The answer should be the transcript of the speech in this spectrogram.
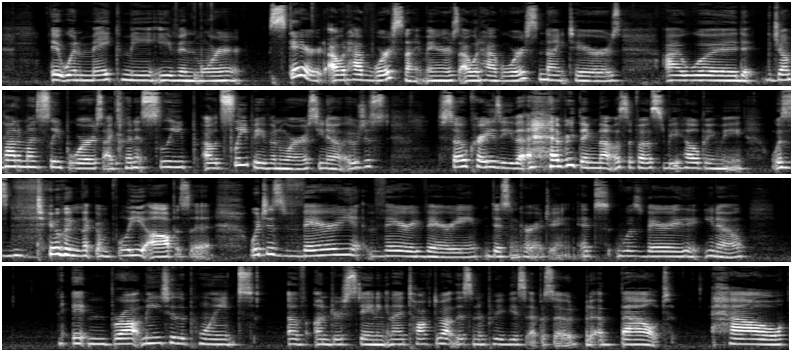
it would make me even more scared i would have worse nightmares i would have worse night terrors I would jump out of my sleep worse. I couldn't sleep. I would sleep even worse. You know, it was just so crazy that everything that was supposed to be helping me was doing the complete opposite, which is very, very, very discouraging. It was very, you know, it brought me to the point of understanding, and I talked about this in a previous episode about how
